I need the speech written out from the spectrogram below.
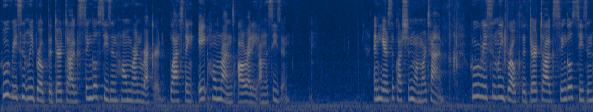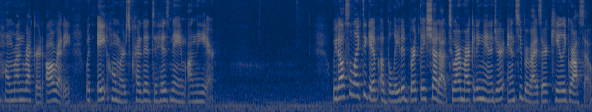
Who recently broke the Dirt Dawgs single season home run record, blasting eight home runs already on the season? And here's the question one more time. Who recently broke the Dirt Dawgs single season home run record already with eight homers credited to his name on the year? We'd also like to give a belated birthday shout out to our marketing manager and supervisor, Kaylee Grosso.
